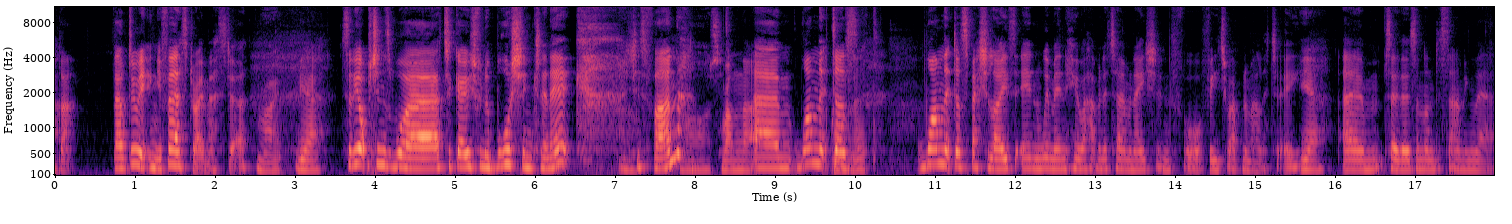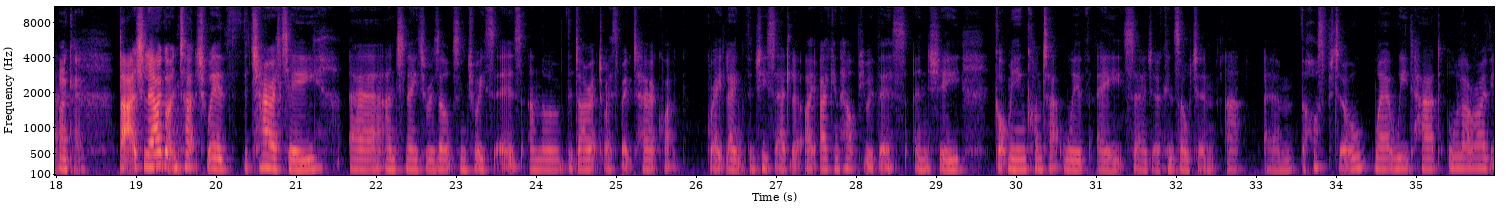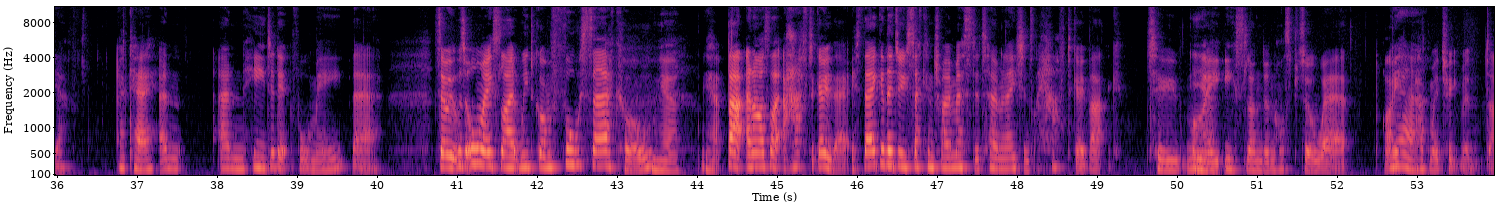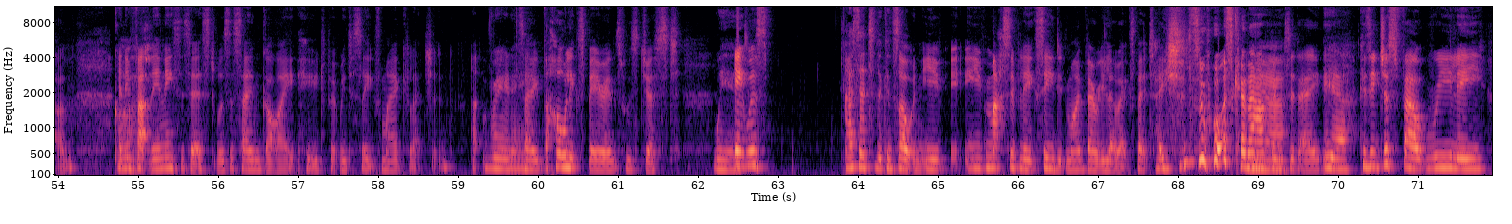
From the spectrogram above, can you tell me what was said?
that. They'll do it in your first trimester. right. Yeah. So the options were to go to an abortion clinic, which is fun. God. Run that. Um, one that does one that does specialise in women who are having a termination for fetal abnormality. Yeah. Um, so there's an understanding there. Okay. But actually, I got in touch with the charity uh, Antenatal Results and Choices, and the the director I spoke to her at quite great length, and she said, "Look, I, I can help you with this," and she got me in contact with a surgeon consultant at um, the hospital where we'd had all our IVF Okay. and and he did it for me there. So it was almost like we'd gone full circle. Yeah. Yeah. But and I was like, I have to go there. If they're going to do second trimester terminations, I have to go back to my Yeah. East London hospital where I Yeah. had my treatment done. And in fact, the anaesthetist was the same guy who'd put me to sleep for my egg collection. Uh, really. So the whole experience was just weird. it was. I said to the consultant, "You you've massively exceeded my very low expectations of what's going to Yeah. happen today." Yeah. because it just felt really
